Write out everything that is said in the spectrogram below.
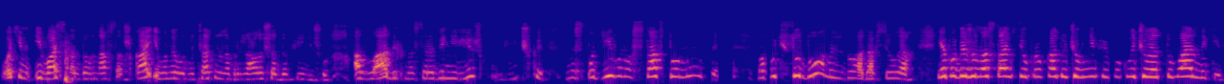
Потім Івась наздогнав Сашка, і вони одночасно наближалися до фінішу. А Владик на середині річки несподівано став тонути. Мабуть, судоми, здогадався Олег. Я побіжу на станцію прокату човнів і покличу рятувальників.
